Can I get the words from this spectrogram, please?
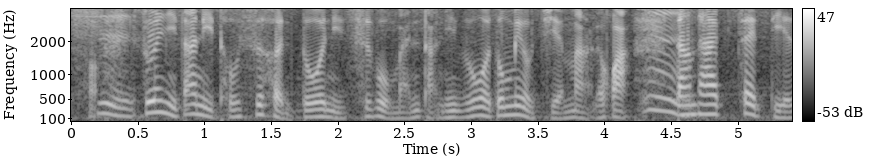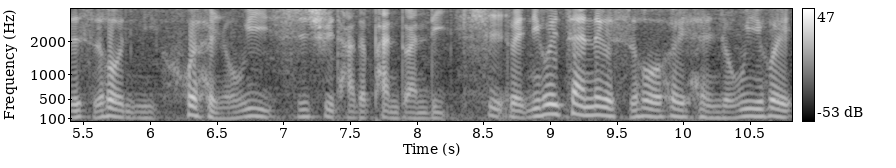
是，所以你当你投资很多，你持股满档，你如果都没有解码的话，嗯，当它在跌的时候，你会很容易失去它的判断力。是。对，你会在那个时候会很容易会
